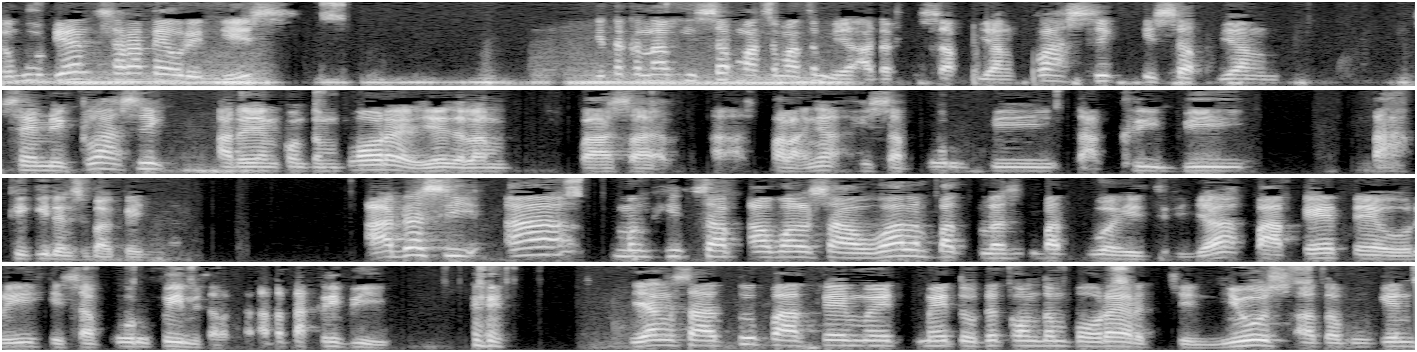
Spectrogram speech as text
Kemudian secara teoritis, kita kenal hisap macam-macam ya. Ada hisap yang klasik, hisap yang semi klasik, ada yang kontemporer ya dalam bahasa apalanya hisap urbi, takribi, tahkiki dan sebagainya. Ada si A menghisap awal Sawal 1442 Hijriah pakai teori hisap urbi misalkan atau takribi. Yang satu pakai metode kontemporer, genius atau mungkin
